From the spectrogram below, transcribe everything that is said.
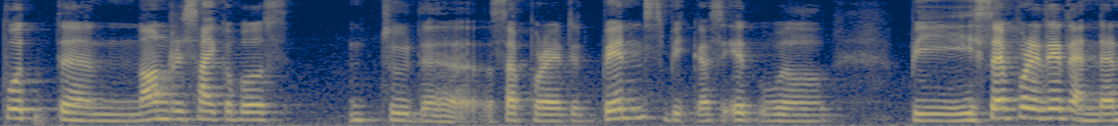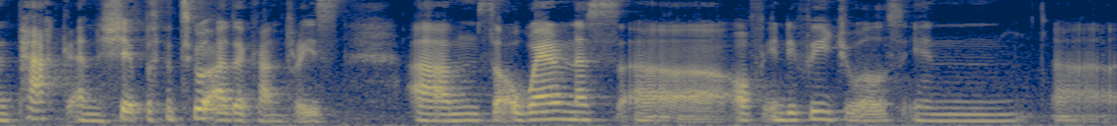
put the non-recyclables into the separated bins because it will be separated and then packed and shipped to other countries. Um, so awareness uh, of individuals in uh,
